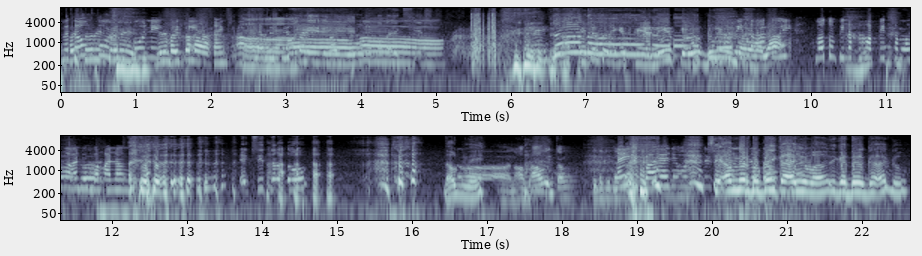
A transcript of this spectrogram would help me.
Na-down sorry, for. sorry. Kunin. Revive ka. Repeat. Times. Ah, Ay? Oh. Isa sa ligis ko yan. Kaya doon yung Kapit sa wala. eh. Mo itong pinakakapit sa mga ano baka nang Exit na to. Daog me. Ah, nakabawi kang yung mga Si Amir dugay kayo ba? Hindi ka daga ano.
